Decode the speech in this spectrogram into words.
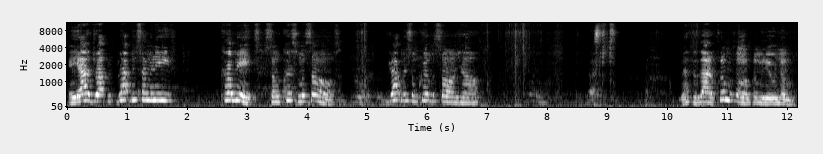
And y'all drop drop me some of these comments, some Christmas songs. Drop me some Christmas songs, y'all. That's a lot of Christmas songs for me to remember.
